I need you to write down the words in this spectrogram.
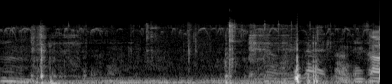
อืมไม่ได้อันนี้ก็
